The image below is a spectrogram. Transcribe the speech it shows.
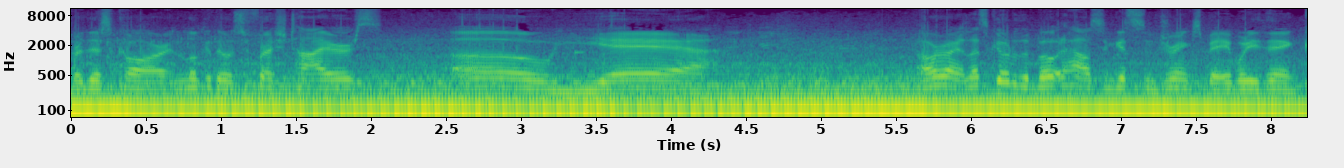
for this car. And look at those fresh tires. Oh yeah. All right, let's go to the boathouse and get some drinks, babe. What do you think?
